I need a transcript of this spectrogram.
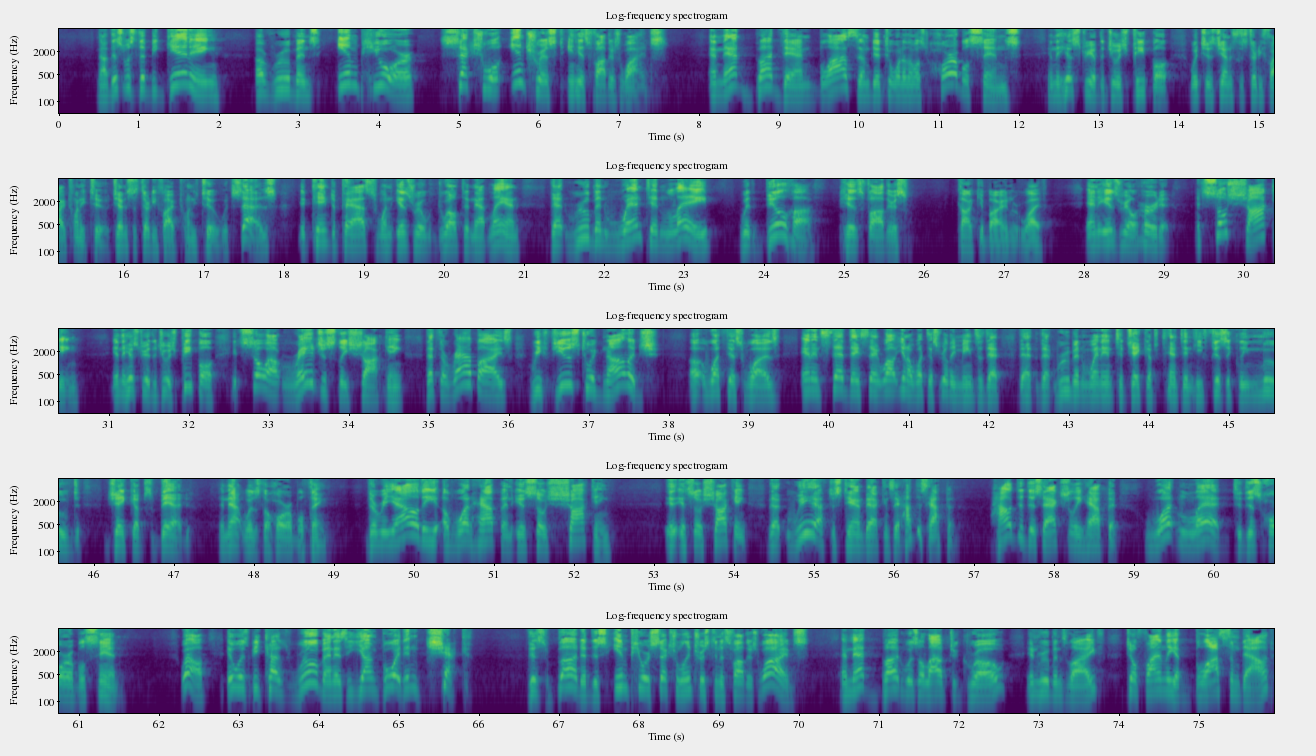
Now, this was the beginning of Reuben's impure sexual interest in his father's wives. And that bud then blossomed into one of the most horrible sins in the history of the Jewish people, which is Genesis 35, 22. Genesis 35, 22, which says, it came to pass when Israel dwelt in that land that Reuben went and lay with Bilhah, his father's concubine or wife, and Israel heard it. It's so shocking in the history of the Jewish people, it's so outrageously shocking that the rabbis refuse to acknowledge uh, what this was. And instead they say, well, you know, what this really means is that, that, that Reuben went into Jacob's tent and he physically moved Jacob's bed. And that was the horrible thing. The reality of what happened is so shocking. It's so shocking that we have to stand back and say, how'd this happen? How did this actually happen? What led to this horrible sin? Well, it was because Reuben, as a young boy, didn't check this bud of this impure sexual interest in his father's wives. And that bud was allowed to grow in Reuben's life till finally it blossomed out.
